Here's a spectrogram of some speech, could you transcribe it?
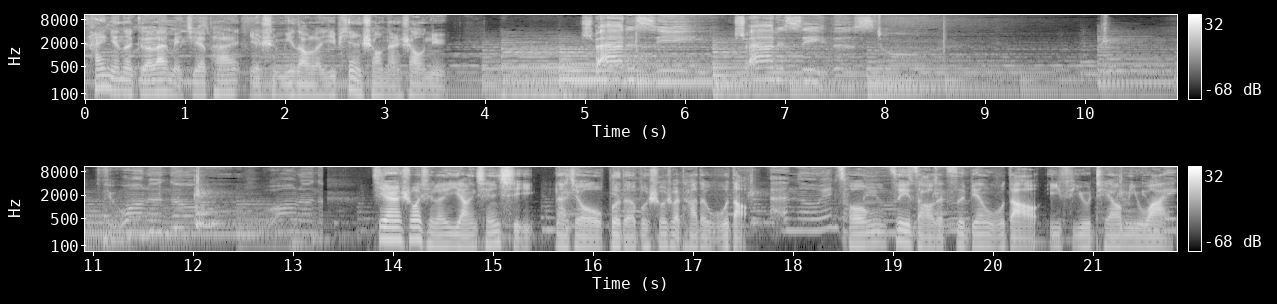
开年的格莱美街拍也是迷倒了一片少男少女。既然说起了易烊千玺，那就不得不说说他的舞蹈。从最早的自编舞蹈《If You Tell Me Why》，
